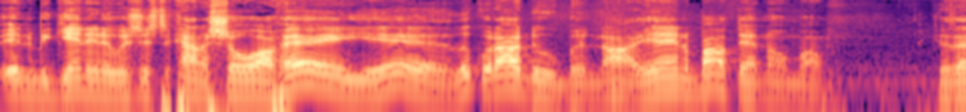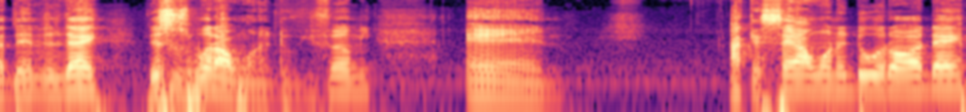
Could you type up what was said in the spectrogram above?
in the beginning it was just to kind of show off, hey, yeah, look what I do. But nah, it ain't about that no more. Because at the end of the day, this is what I want to do. You feel me? And I can say I want to do it all day,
